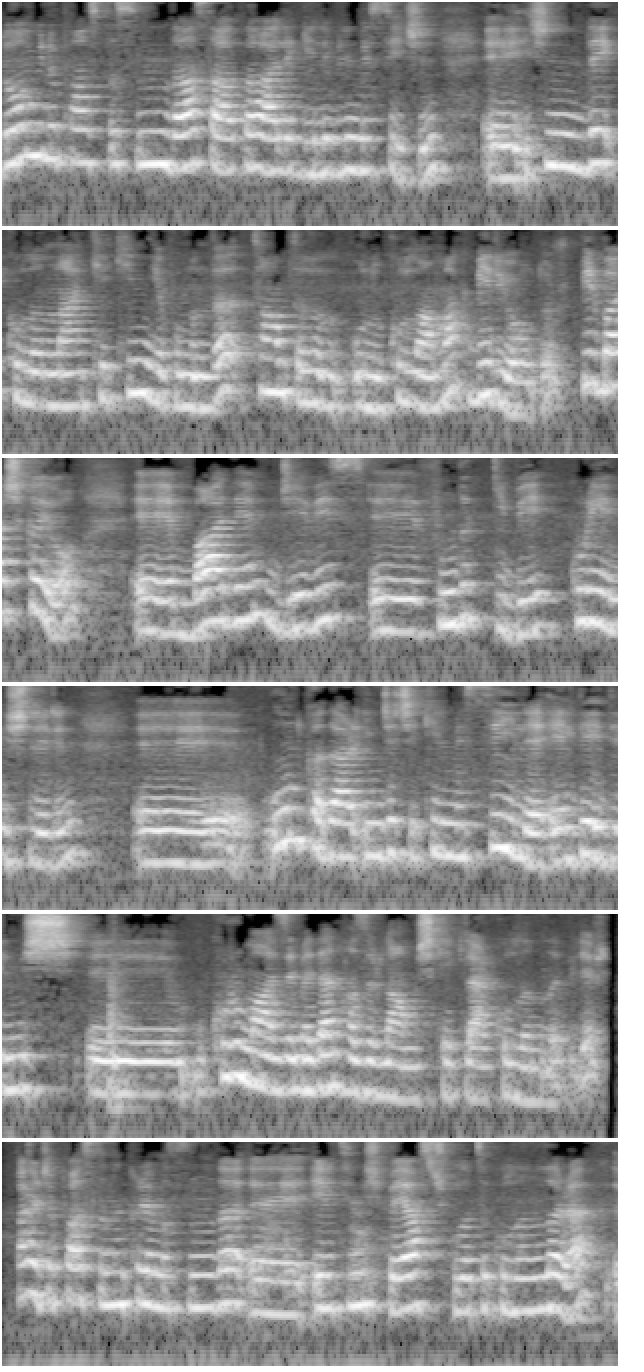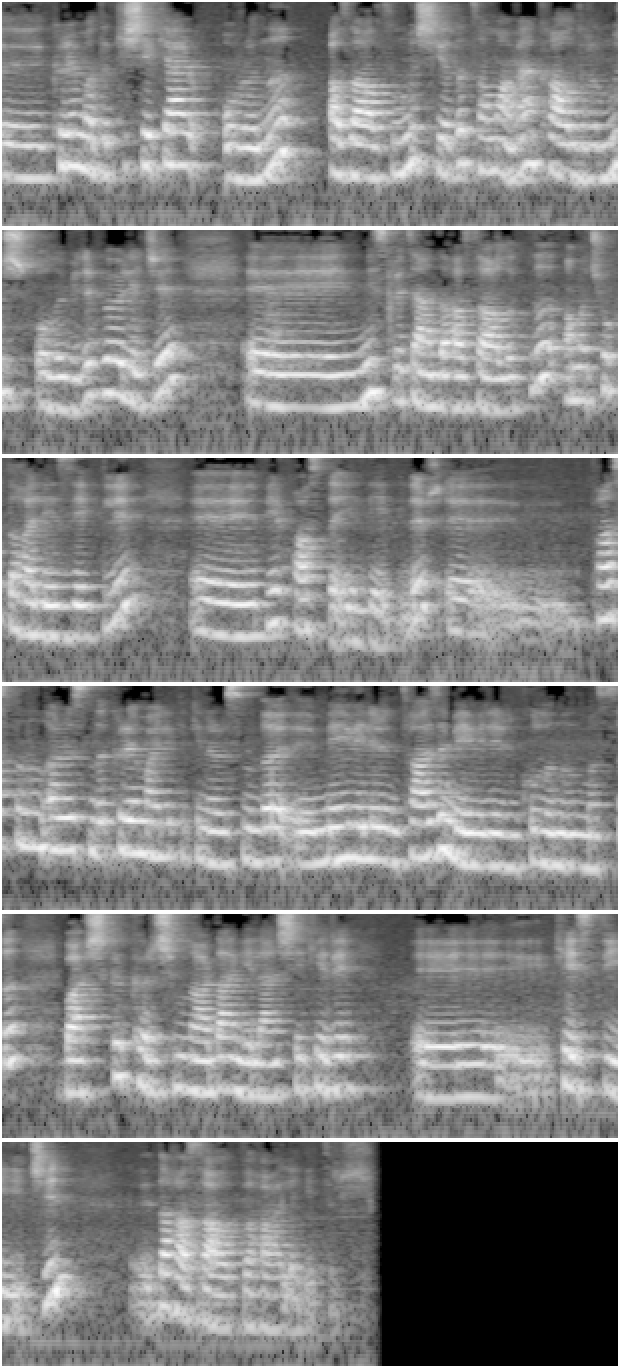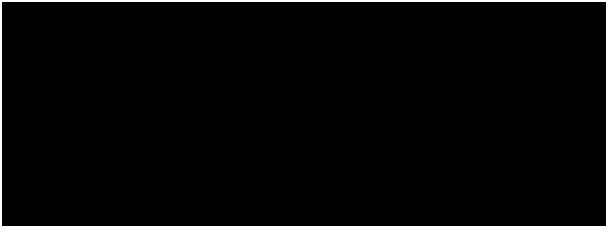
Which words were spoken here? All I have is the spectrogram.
Doğum günü pastasının daha sağlıklı hale gelebilmesi için e, içinde kullanılan kekin yapımında tam tahıl unu kullanmak bir yoldur. Bir başka yol e, badem, ceviz, e, fındık gibi kuru yemişlerin e, un kadar ince çekilmesiyle elde edilmiş e, kuru malzemeden hazırlanmış kekler kullanılabilir. Ayrıca pastanın kremasında e, eritilmiş beyaz çikolata kullanılarak e, kremadaki şeker oranı azaltılmış ya da tamamen kaldırılmış olabilir. Böylece e, nispeten daha sağlıklı ama çok daha lezzetli e, bir pasta elde edilir. E, pastanın arasında krema ile kekin arasında e, meyvelerin, taze meyvelerin kullanılması başka karışımlardan gelen şekeri e, kestiği için daha sağlıklı hale getirir.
